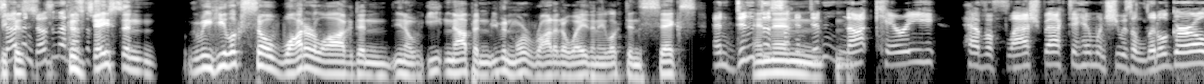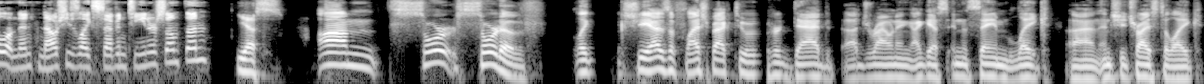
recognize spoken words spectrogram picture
because doesn't that because Jason. I mean, he looks so waterlogged and you know eaten up and even more rotted away than he looked in six. And didn't and the then, and didn't not carry have a flashback to him when she was a little girl and then now she's like 17 or something? Yes. Um sort sort of like she has a flashback to her dad uh, drowning, I guess, in the same lake, uh, and she tries to like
